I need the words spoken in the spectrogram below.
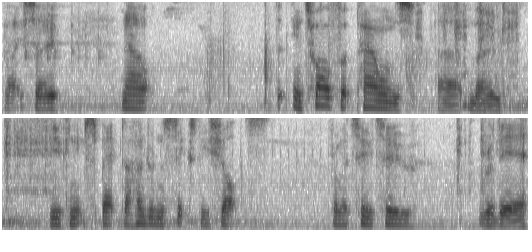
Like so now in 12 foot pounds uh, mode you can expect 160 shots from a 2-2 Revere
